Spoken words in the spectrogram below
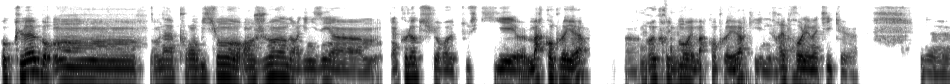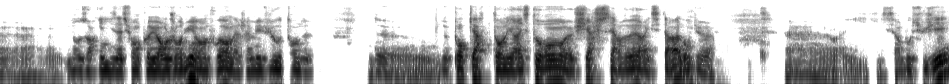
au, club, on, on, a pour ambition en juin d'organiser un, un, colloque sur tout ce qui est marque employeur. recrutement et marque employeur, qui est une vraie problématique de nos organisations employeurs aujourd'hui. Hein, on le voit, on n'a jamais vu autant de, de, pancartes dans les restaurants, euh, cherche serveur, etc. Donc, euh, euh, c'est un beau sujet.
